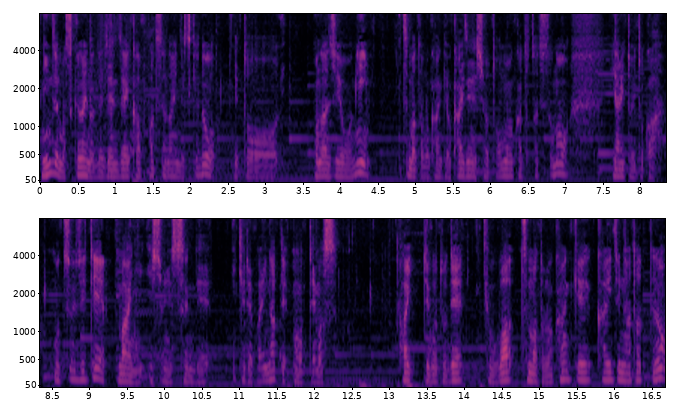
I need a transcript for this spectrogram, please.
人数も少ないので全然活発じゃないんですけど、えっと、同じように妻との関係を改善しようと思う方たちとのやり取りとかも通じて前に一緒に進んでいければいいなって思っています。はい、ということで今日は妻との関係改善にあたっての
